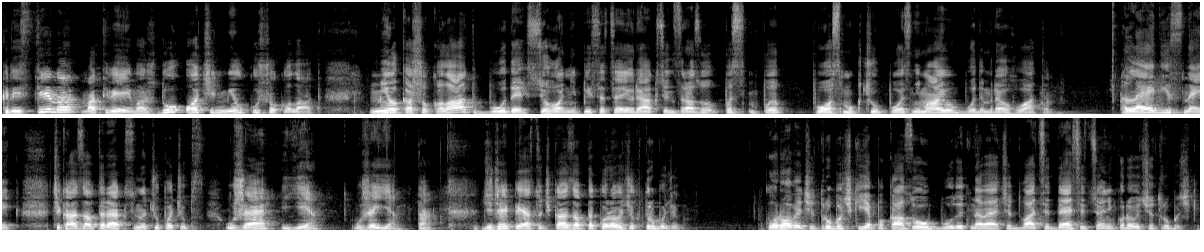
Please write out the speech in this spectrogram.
Крістіна Матвєєва, жду очень мілку шоколад. Мілка шоколад буде сьогодні. Після цієї реакції як зразу пос- посмокчу, познімаю, будемо реагувати. Леді Снейк. Чекаю завтра реакцію на Чупа-Чупс. Уже є. Уже є. Так. DJ Пєсто, чекаю завтра коровичих трубочок. Коровичі трубочки я показував, будуть на вечір. 20.10 сьогодні коровичі трубочки.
